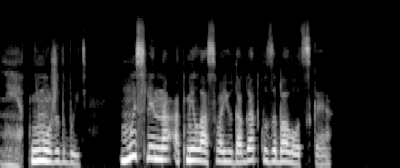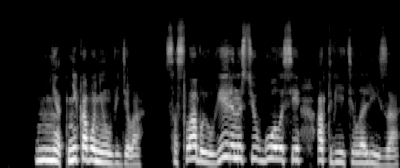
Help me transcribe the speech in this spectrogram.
Нет, не может быть. Мысленно отмела свою догадку Заболоцкая. Нет, никого не увидела. Со слабой уверенностью в голосе ответила Лиза.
